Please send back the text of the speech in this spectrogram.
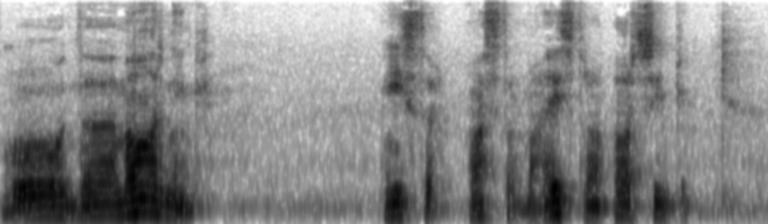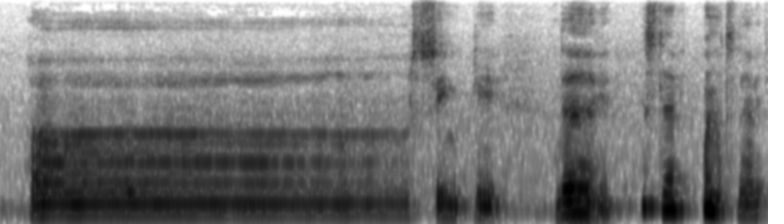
morning, Mr. Master, Maestro, or simply, or simply, David. Yes, David. Why not David?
